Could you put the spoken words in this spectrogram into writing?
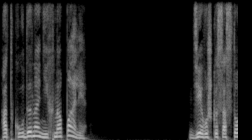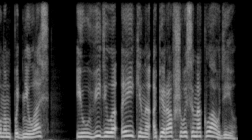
откуда на них напали. Девушка со стоном поднялась и увидела Эйкина, опиравшегося на Клаудию.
